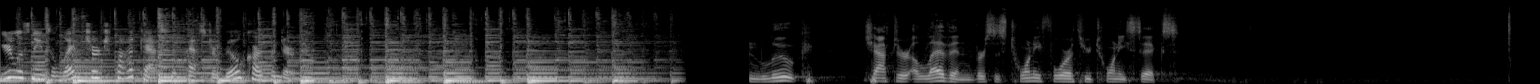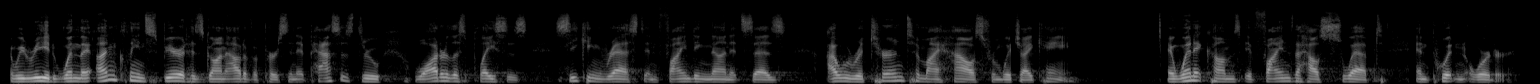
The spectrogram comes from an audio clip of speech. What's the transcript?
You're listening to Life Church Podcast with Pastor Bill Carpenter. In Luke chapter 11, verses 24 through 26. And we read, When the unclean spirit has gone out of a person, it passes through waterless places, seeking rest and finding none. It says, I will return to my house from which I came. And when it comes, it finds the house swept and put in order.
